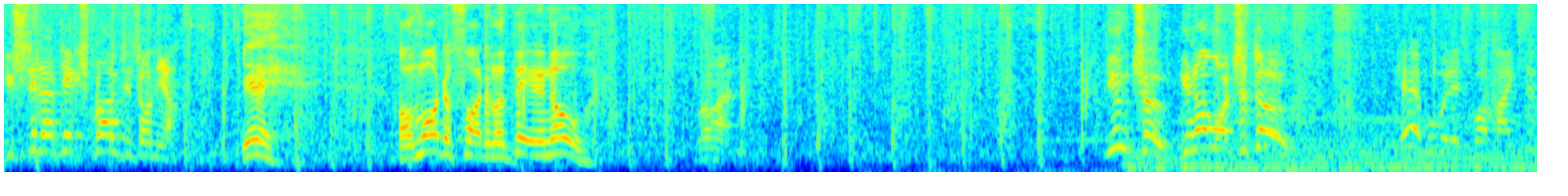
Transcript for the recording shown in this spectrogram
You still have the explosives on you? Yeah. I modified them a bit and all. Right. You two, you know what to do! Careful with this one, Mason.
